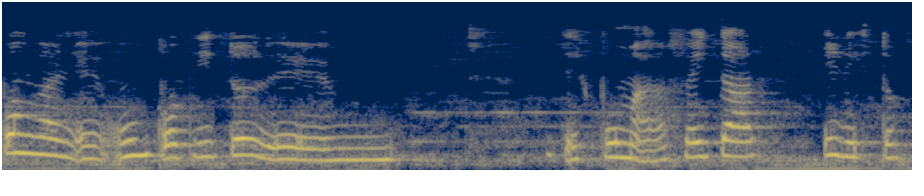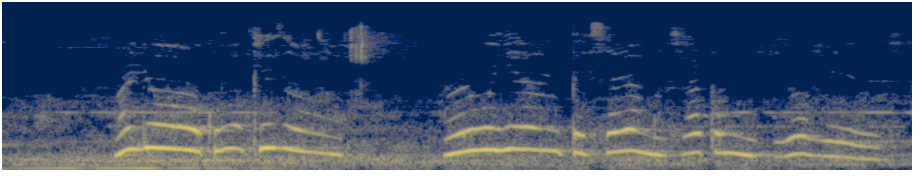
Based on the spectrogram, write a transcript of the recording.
pónganle un poquito de, de espuma de afeitar y listo. ¡Hola! ¿Cómo queda? Ahora voy a empezar a amasar con mis dos dedos.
